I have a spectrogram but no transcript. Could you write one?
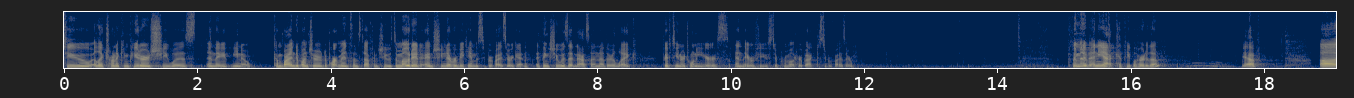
to electronic computers, she was, and they, you know, combined a bunch of departments and stuff and she was demoted and she never became a supervisor again. I think she was at NASA another like 15 or 20 years and they refused to promote her back to supervisor. Women of ENIAC, have people heard of them? Yeah? Uh,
